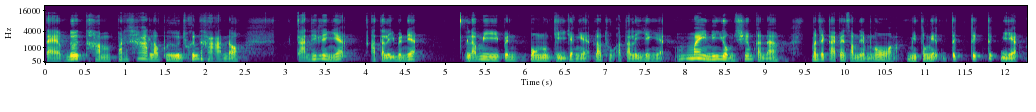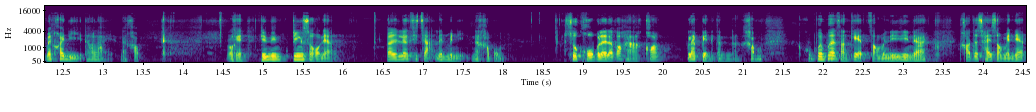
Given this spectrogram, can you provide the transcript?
แต่ด้วยธรรมประชาติเราพื้นพื้นฐานเนาะ การที่อย่างเงี้ย อัตลิเป็นเนี้ย แล้วมีเป็นปงนุกิอย่างเงี้ย แล้วถูกอัตลิอย่างเงี้ย ไม่นิยมเชื่อมกันนะ มันจะกลายเป็นสามเหลี่ยมโง่อะมีตรงเนี้ยตึกตึกตึกอย่างเงี้ยไม่ค่อยดีเท่าไหร่นะครับ โอเค จริงจริงโสเนี่ย ก็เลือกที่จะเล่นเมนินะครับผม สู้โคบไปเลยแล้วก็หาข้อแลกเปลี่ยนกันนะครับเพื่อนๆสังเกตสองเมนนี้ดีนะเขาจะใช้สองเมนเนี้ย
